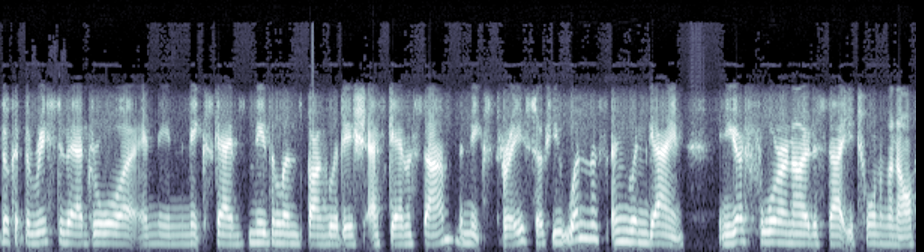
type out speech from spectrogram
look at the rest of our draw, and then the next games Netherlands, Bangladesh, Afghanistan, the next three. So if you win this England game and you go 4 and 0 to start your tournament off,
